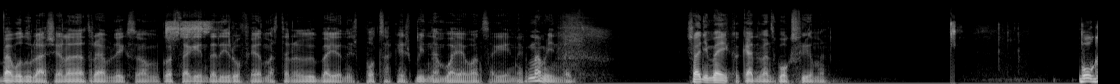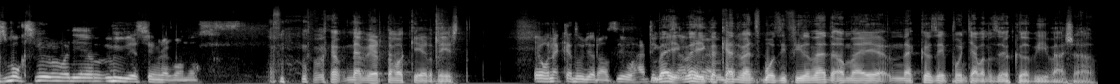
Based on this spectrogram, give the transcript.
bevonulás jelenetre emlékszem, amikor szegény De Niro félmeztelenül bejön, és pocak, és minden baja van szegénynek. Na mindegy. Sanyi, melyik a kedvenc boxfilmed? Box-box film, vagy ilyen művészfilmre gondolsz? nem értem a kérdést. Jó, neked ugyanaz. Jó, hát Mely, melyik a nem, kedvenc mozifilmed, amelynek középpontjában az ökölvívás áll?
